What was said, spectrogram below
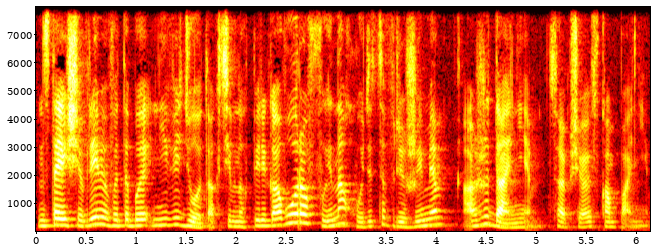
В настоящее время ВТБ не ведет активных переговоров и находится в режиме ожидания, сообщают в компании.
